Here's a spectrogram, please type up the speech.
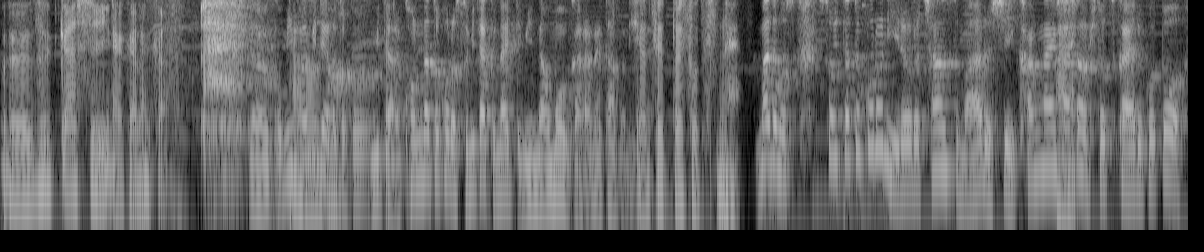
難しいなかなかうん、ゴミまみれのとこ見たらこんなところ住みたくないってみんな思うからね多分いや絶対そうですね。まあでもそういったところにいろいろチャンスもあるし考え方を一つ変えること、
